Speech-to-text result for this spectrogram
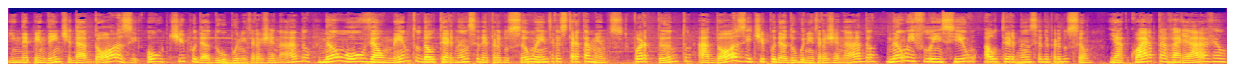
independente da dose ou tipo de adubo nitrogenado, não houve aumento da alternância de produção entre os tratamentos. Portanto, a dose e tipo de adubo nitrogenado não influenciam a alternância de produção. E a quarta variável,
